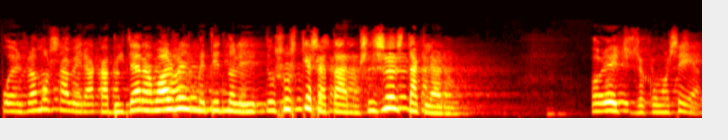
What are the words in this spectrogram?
Pues vamos a ver a Capitana Marvel metiéndole dos hostias a Thanos, eso está claro. O hecho, como sea.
